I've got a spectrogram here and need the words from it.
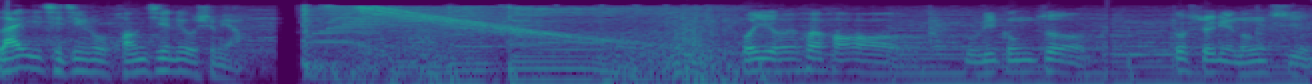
来，一起进入黄金六十秒。我以后会好好努力工作，多学点东西。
